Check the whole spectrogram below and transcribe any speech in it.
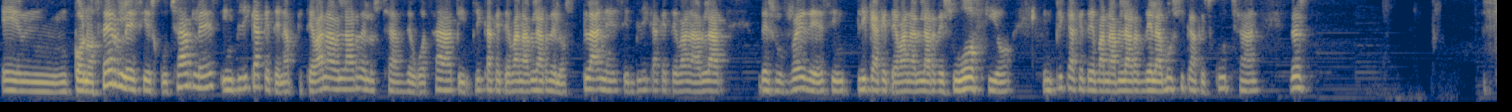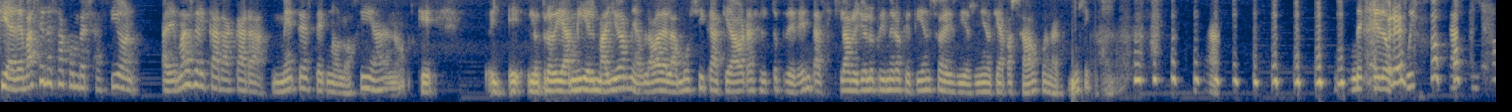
em, conocerles y escucharles implica que te, que te van a hablar de los chats de WhatsApp, implica que te van a hablar de los planes, implica que te van a hablar de sus redes, implica que te van a hablar de su ocio, implica que te van a hablar de la música que escuchan. Entonces, si además en esa conversación, además del cara a cara, metes tecnología, ¿no? Porque eh, eh, el otro día a mí, el mayor, me hablaba de la música que ahora es el top de ventas. Y claro, yo lo primero que pienso es, Dios mío, ¿qué ha pasado con la música?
